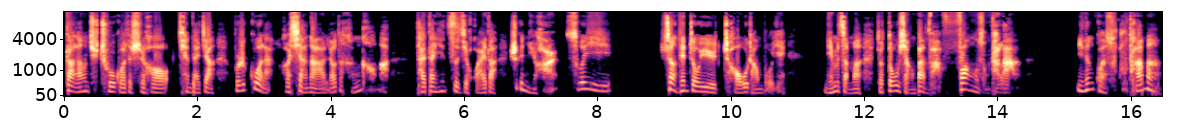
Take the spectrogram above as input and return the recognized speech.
大郎去出国的时候，千代将不是过来和夏娜聊得很好吗？他担心自己怀的是个女孩，所以上天咒玉惆怅不已。你们怎么就都想办法放纵他啦？你能管束住他吗？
